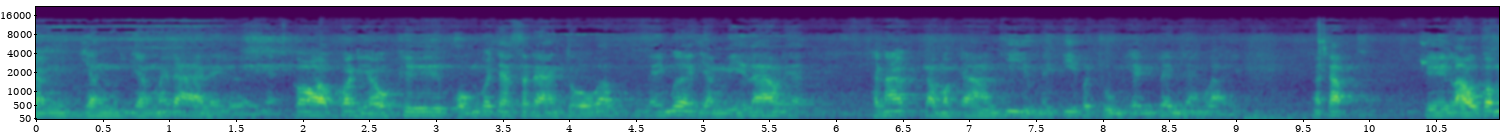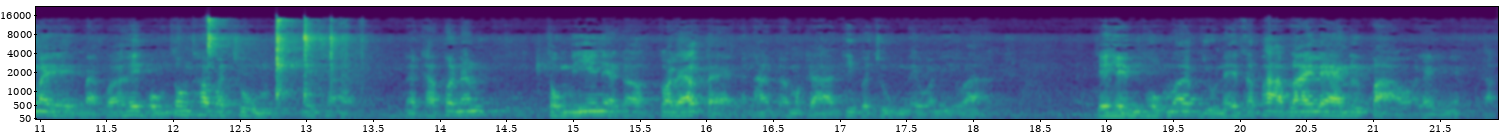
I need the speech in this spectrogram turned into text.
ยังยังยังไม่ได้อะไรเลยเนี่ยก็ก็เดี๋ยวคือผมก็จะแสดงตัวว่าในเมื่ออย่างนี้แล้วเนี่ยคณะกรรมการที่อยู่ในที่ประชุมเห็นเป็นอย่างไรนะครับ คือเราก็ไม่แบบว่าเฮ้ยผมต้องเข้าประชุมไม่ใช่นะครับ เพราะฉะนั้นตรงนี้เนี่ยก็ก็แล้วแต่คณะกรรมการที่ประชุมในวันนี้ว่า จะเห็นผมว่าอยู่ในสภาพร้ายแรงหรือเปล่าอะไรอย่างเงี้ยครับ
